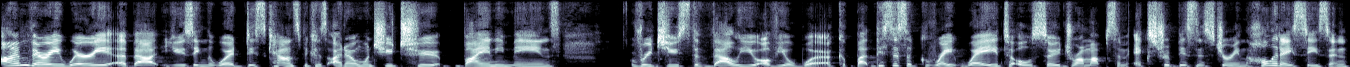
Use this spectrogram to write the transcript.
I'm very wary about using the word discounts because I don't want you to, by any means, reduce the value of your work. But this is a great way to also drum up some extra business during the holiday season.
